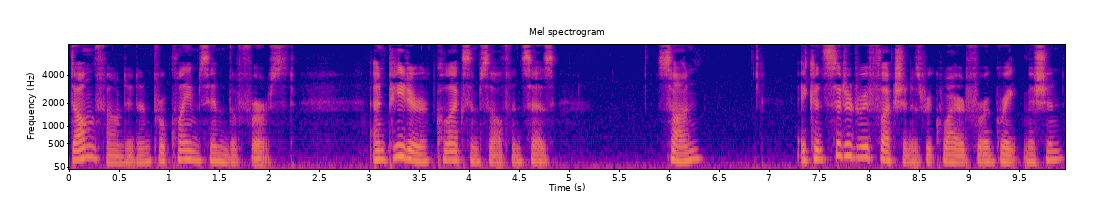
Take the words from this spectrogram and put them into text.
dumbfounded, and proclaims him the first. And Peter collects himself and says, Son, a considered reflection is required for a great mission.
